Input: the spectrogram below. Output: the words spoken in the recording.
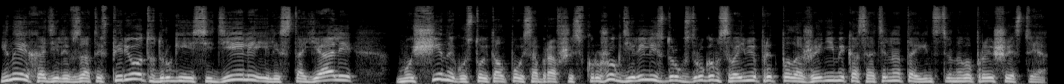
Иные ходили взад и вперед, другие сидели или стояли. Мужчины, густой толпой собравшись в кружок, делились друг с другом своими предположениями касательно таинственного происшествия.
